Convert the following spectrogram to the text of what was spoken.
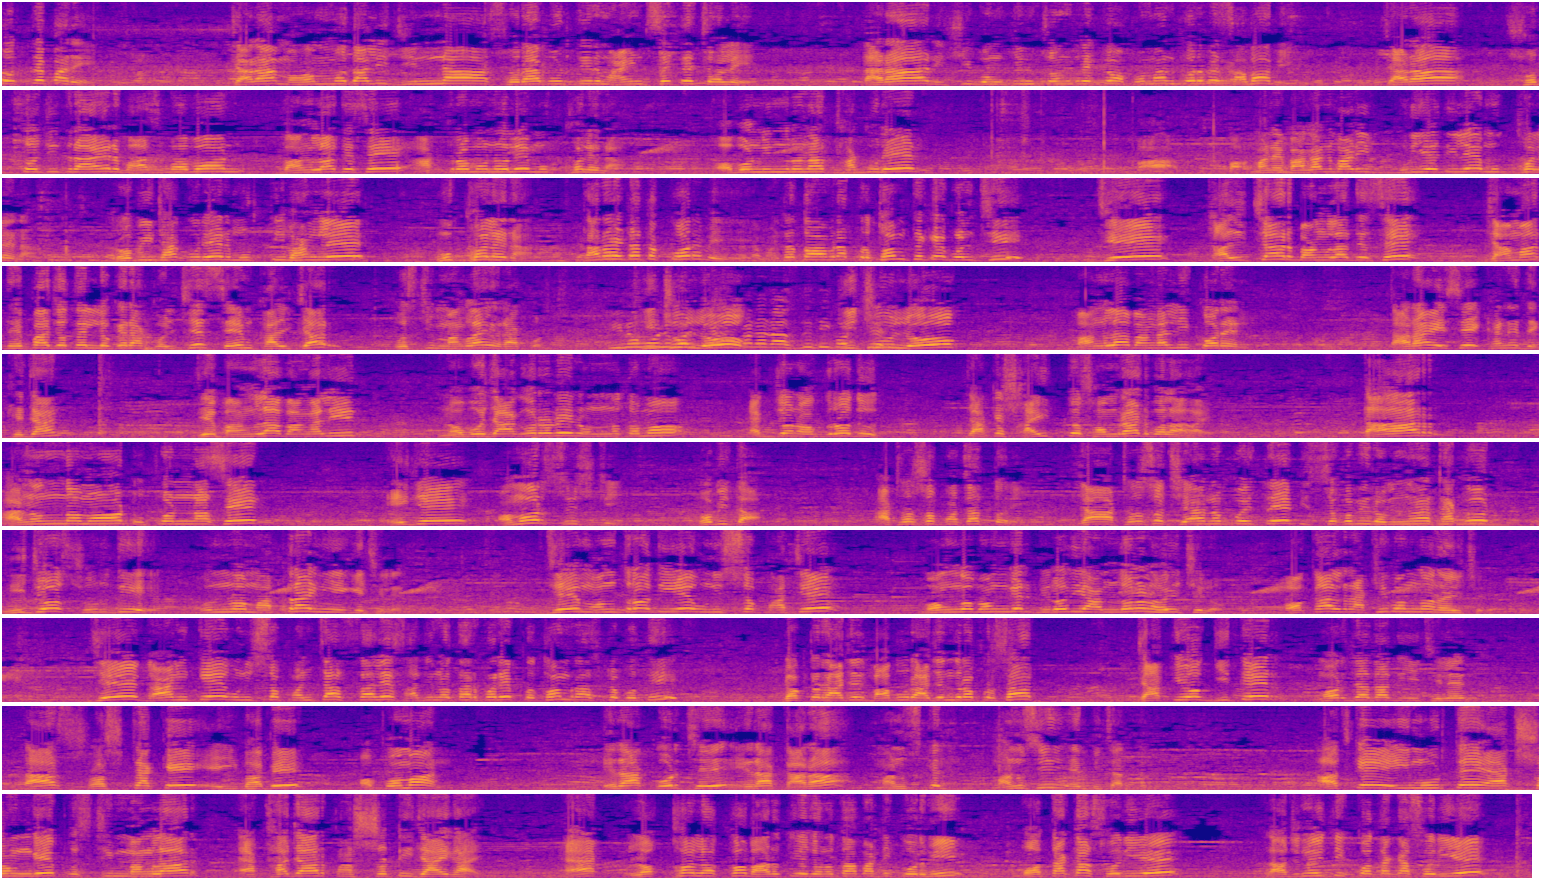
করতে পারে। যারা মোহাম্মদ আলী জিন্না সোরাবুর্দির মাইন্ডসেটে চলে তারা ঋষি বঙ্কিমচন্দ্রকে অপমান করবে স্বাভাবিক। যারা সত্যজিৎ রায়ের বাসভবন বাংলাদেশে আক্রমণ হলে মুখ খোলে না। অবনীন্দ্রনাথ ঠাকুরের মানে বাগান বাড়ি পুড়িয়ে দিলে মুখ খোলে না। রবি ঠাকুরের মূর্তি ভাঙলে মুখ খোলে না। তারা এটা তো করবে। এটা তো আমরা প্রথম থেকে বলছি যে কালচার বাংলাদেশে জামাত হেফাজতের লোকেরা করছে সেম কালচার পশ্চিম বাংলায় এরা করছে। কিছু লোক কিছু লোক বাংলা বাঙালি করেন। তারা এসে এখানে দেখে যান যে বাংলা বাঙালির নবজাগরণের অন্যতম একজন অগ্রদূত, যাকে সাহিত্য সম্রাট বলা হয়। তার আনন্দমঠ উপন্যাসের এই যে অমর সৃষ্টি কবিতা আঠারোশো পঁচাত্তরে, যা আঠারোশো ছিয়ানব্বইতে বিশ্বকবি রবীন্দ্রনাথ ঠাকুর নিজ সুর দিয়ে অন্য মাত্রায় নিয়ে গেছিলেন। যে মন্ত্র দিয়ে উনিশশো পাঁচে বঙ্গভঙ্গের বিরোধী আন্দোলন হয়েছিল অকাল রাখি বন্ধন হয়েছিল। যে গানকে উনিশশো পঞ্চাশ সালে স্বাধীনতার পরে প্রথম রাষ্ট্রপতি ডক্টর বাবু রাজেন্দ্র প্রসাদ জাতীয় গীতের মর্যাদা দিয়েছিলেন। তার স্রষ্টাকে এইভাবে অপমান এরা করছে, এরা কারা, মানুষকে, মানুষই এর বিচার করে আজকে এই মুহূর্তে একসঙ্গে পশ্চিমবাংলার এক হাজার পাঁচশোটি জায়গায় এক লক্ষ লক্ষ ভারতীয় জনতা পার্টি কর্মী পতাকা সরিয়ে রাজনৈতিক পতাকা সরিয়ে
